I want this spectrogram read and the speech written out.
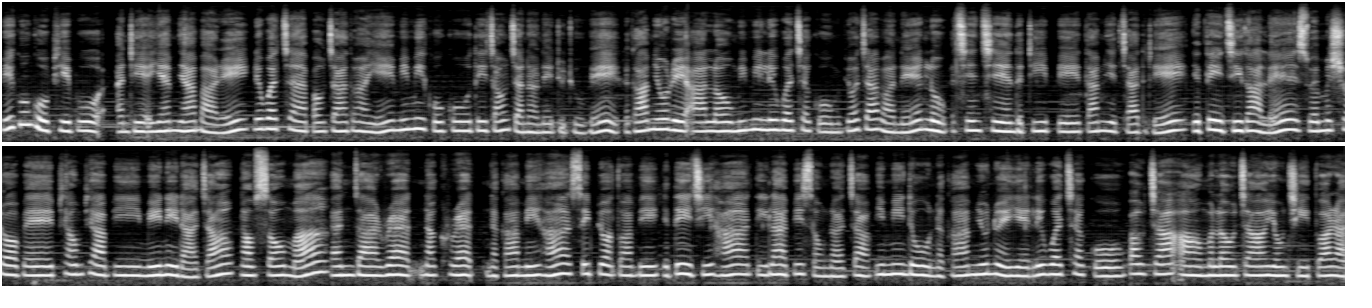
မိကွန်းကိုဖြေဖို့အန်တီအယမ်းများပါတယ်လက်ဝက်ချက်ပေါက်ကြားသွားရင်မိမိကိုယ်ကိုတေချောင်းကြံတာနဲ့တူတူပဲငကားမျိုးတွေအားလုံးမိမိလက်ဝက်ချက်ကိုမပြောကြပါနဲ့လို့အချင်းချင်းတတိပေးတားမြစ်ကြတဲ့ရသေးကြီးကလည်းဆွဲမလျှော့ပဲဖြောင်းဖြပြီးမင်းနေတာကြောင့်နောက်ဆုံးမှာဘန်ဒါရက်နခရက်ငကားမင်းဟာစိတ်ပြော့သွားပြီးရသေးကြီးဟာတီလာပြည့်စုံတာကြောင့်မိမိတို့ငကားမျိုးနွယ်ရဲ့လက်ဝက်ချက်ကိုပေါက်ကြားအောင်မလုံကြောင်းယုံကြည်သွားတာ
